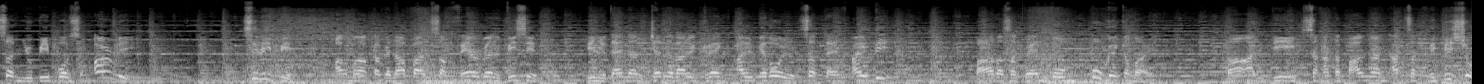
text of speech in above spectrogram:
sa New People's Army. Silipin ang mga kaganapan sa farewell visit ni Lieutenant General Greg Almirol sa 10th ID. Para sa kwentong Pugay Kamay, maandig sa katapangan at sakripisyo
